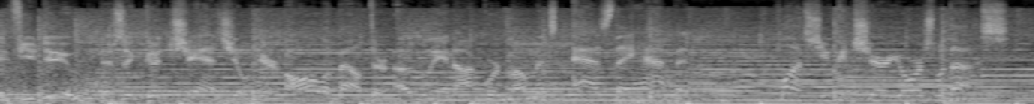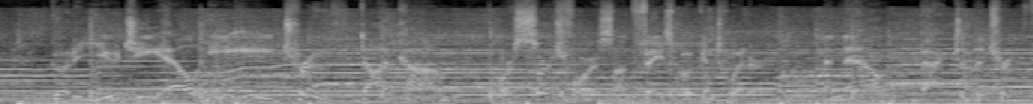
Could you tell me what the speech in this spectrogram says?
If you do, there's a good chance you'll hear all about their ugly and awkward moments as they happen. Plus, you can share yours with us. Go to ugleetruth.com or search for us on Facebook and Twitter. And Now, back to the truth.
